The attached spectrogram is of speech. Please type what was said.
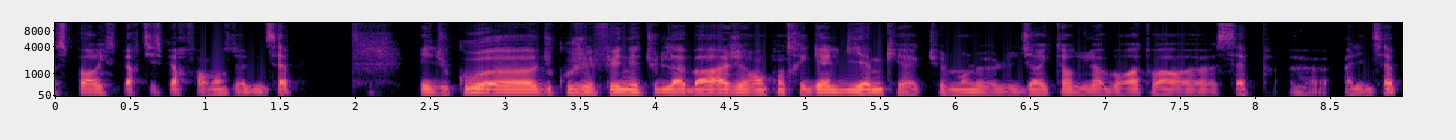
sport expertise performance de l'INSEP. Et du coup, du coup, j'ai fait une étude là-bas. J'ai rencontré Gaël Guillem, qui est actuellement le, directeur du laboratoire CEP à l'INSEP.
